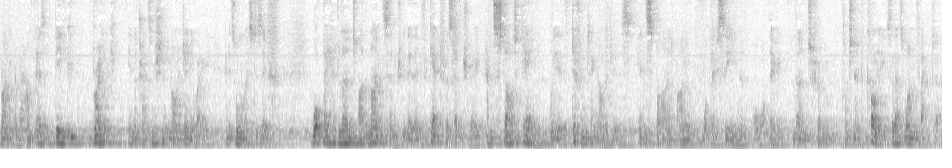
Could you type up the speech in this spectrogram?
running around, there's a big break in the transmission of knowledge anyway, and it's almost as if what they had learnt by the 9th century they then forget for a century and start again with different technologies inspired by what they've seen or what they've learnt from continental colleagues. So that's one factor.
